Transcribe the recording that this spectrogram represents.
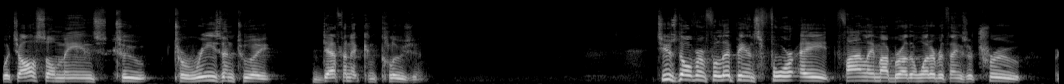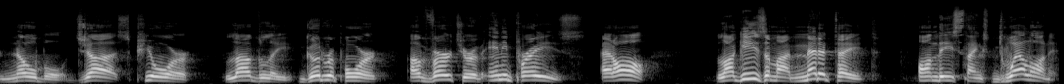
which also means to, to reason to a definite conclusion. It's used over in Philippians 4 8. Finally, my brethren, whatever things are true, noble, just, pure, lovely, good report, of virtue, of any praise at all. Logizomai, meditate on these things, dwell on it.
